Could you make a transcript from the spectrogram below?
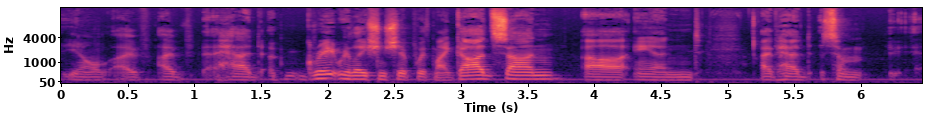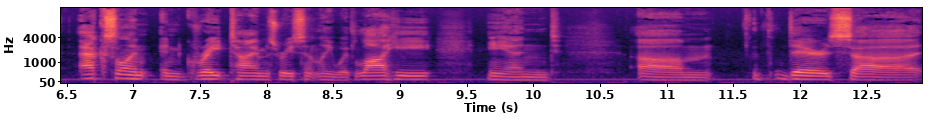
you know I've I've had a great relationship with my godson uh, and I've had some excellent and great times recently with Lahi, and um, there's uh,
